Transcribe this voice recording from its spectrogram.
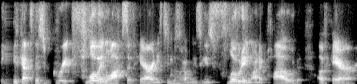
he's got this great flowing locks of hair, and he seems like he's, floating on a cloud of hair.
